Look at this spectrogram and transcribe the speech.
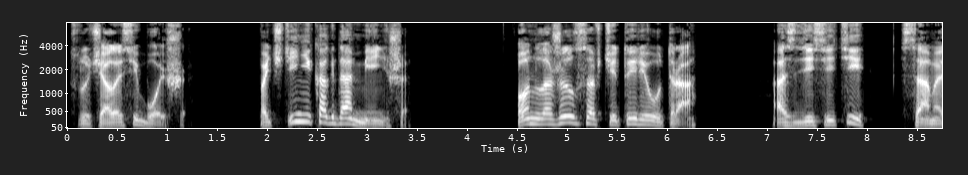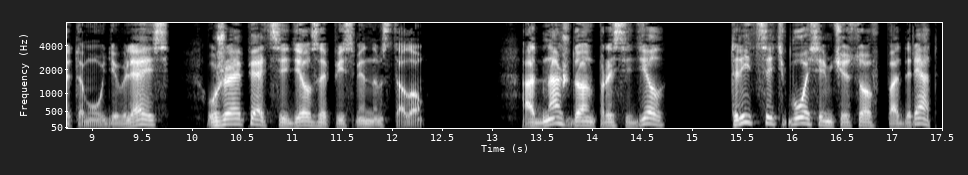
Случалось и больше. Почти никогда меньше. Он ложился в 4 утра, а с 10, сам этому удивляясь, уже опять сидел за письменным столом. Однажды он просидел 38 часов подряд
